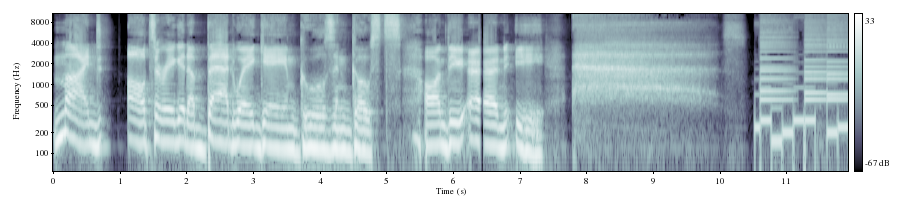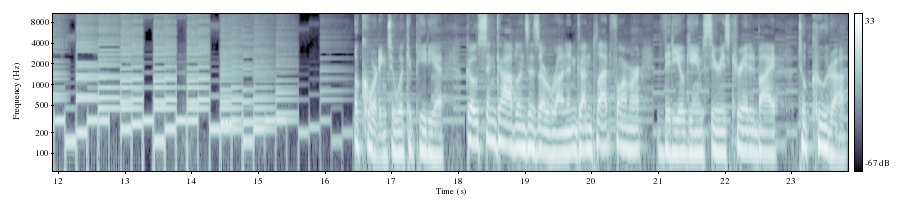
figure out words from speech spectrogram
mind altering in a bad way game, Ghouls and Ghosts on the NES. According to Wikipedia, Ghosts and Goblins is a run and gun platformer video game series created by Tokuro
